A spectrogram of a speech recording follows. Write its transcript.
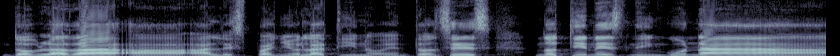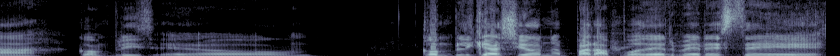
doblada al español latino. Entonces no tienes ninguna complicidad eh, complicación para poder ver este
